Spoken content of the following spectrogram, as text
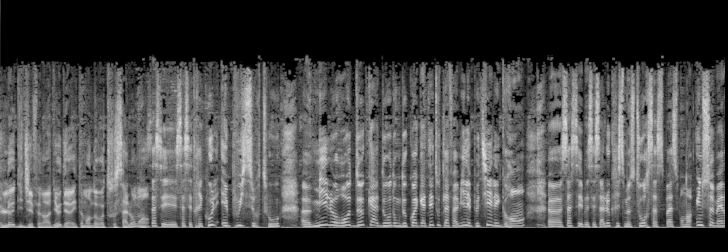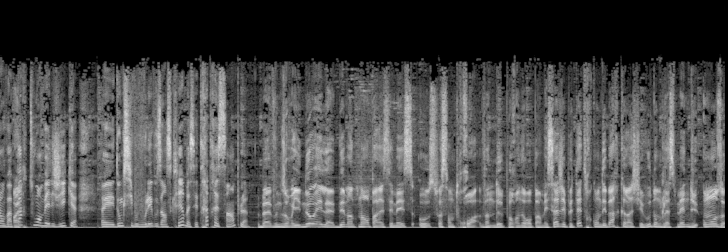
Le DJ Fun Radio directement dans votre salon. Hein. Ça c'est ça c'est très cool. Et puis surtout euh, 1000 euros de cadeaux, donc de quoi gâter toute la famille, les petits et les grands. Euh, ça c'est bah, c'est ça le Christmas Tour. Ça se passe pendant une semaine. On va Ouais. partout en Belgique. Et donc si vous voulez vous inscrire, bah, c'est très très simple. Bah, vous nous envoyez Noël dès maintenant par SMS au 63 22 pour 1 euro par message et peut-être qu'on débarquera chez vous donc la semaine du 11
